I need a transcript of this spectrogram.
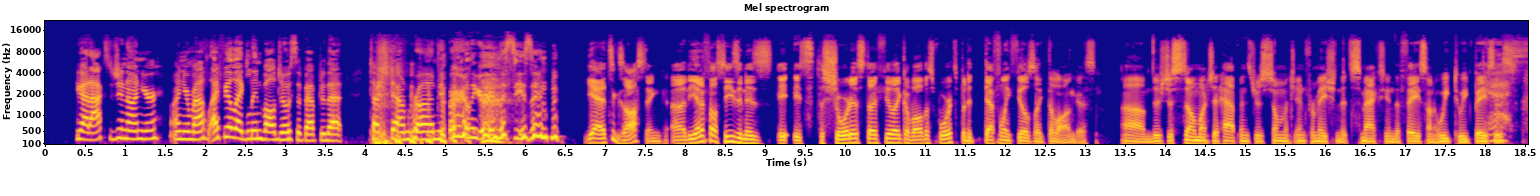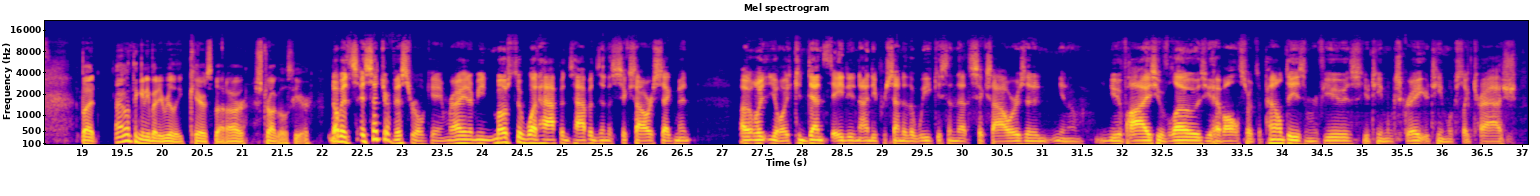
You got oxygen on your on your mouth. I feel like Linval Joseph after that touchdown run earlier in the season. Yeah, it's exhausting. Uh, the NFL season is it, it's the shortest I feel like of all the sports, but it definitely feels like the longest. Um, there's just so much that happens. There's so much information that smacks you in the face on a week to week basis. Yes. But I don't think anybody really cares about our struggles here. No, but it's it's such a visceral game, right? I mean, most of what happens happens in a six hour segment. Uh, you know, it condensed eighty to ninety percent of the week is in that six hours, and you know, you have highs, you have lows, you have all sorts of penalties and reviews. Your team looks great, your team looks like trash,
